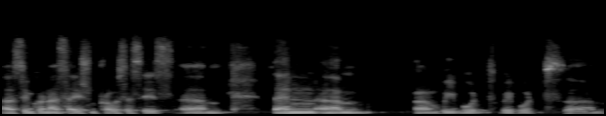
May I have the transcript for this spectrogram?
uh synchronization processes. Um, then um, um, we would we would um,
